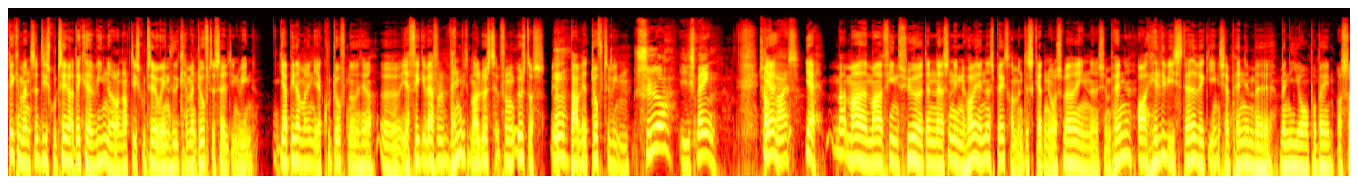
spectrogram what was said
det kan man så diskutere, og det kan vinnørderne nok diskutere uenighed. Kan man dufte salt i en vin? Jeg bilder mig ind, at jeg kunne dufte noget her. Uh, jeg fik i hvert fald vanvittigt meget lyst til for nogle østers, mm. bare ved at dufte til vinen. Syre i smagen? Top ja, nice. Ja, meget, meget fin syre. Den er sådan i en høj ende af spektret, men det skal den jo også være i en uh, champagne. Og heldigvis stadigvæk i en champagne med, med 9 år på banen. Og så,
